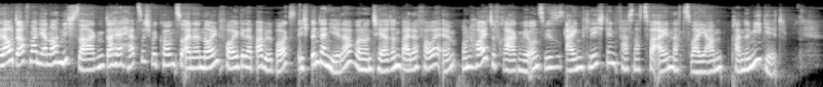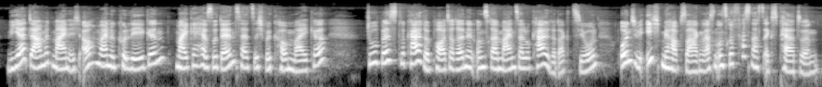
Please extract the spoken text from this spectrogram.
Hello darf man ja noch nicht sagen, daher herzlich willkommen zu einer neuen Folge der Bubblebox. Ich bin Daniela, Volontärin bei der VRM und heute fragen wir uns, wie es eigentlich den Fastnachtsverein nach zwei Jahren Pandemie geht. Wir, damit meine ich auch meine Kollegin Maike Hessedenz. Herzlich willkommen, Maike. Du bist Lokalreporterin in unserer Mainzer Lokalredaktion und wie ich mir hab sagen lassen, unsere Fastnachtsexpertin.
